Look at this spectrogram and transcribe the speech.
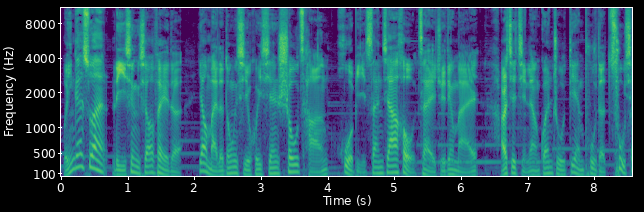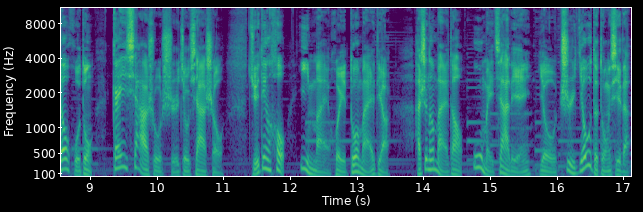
我应该算理性消费的，要买的东西会先收藏，货比三家后再决定买，而且尽量关注店铺的促销活动，该下手时就下手。决定后一买会多买点儿，还是能买到物美价廉、有质优的东西的。”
